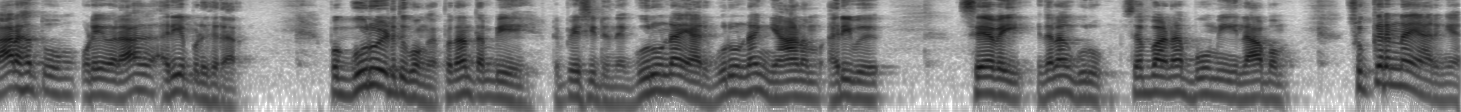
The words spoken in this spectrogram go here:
காரகத்துவம் உடையவராக அறியப்படுகிறார். இப்போ குரு எடுத்துக்கோங்க. இப்போ தான் தம்பி பேசிகிட்டு இருந்தேன். குருனா யார்? குருனா ஞானம் அறிவு சேவை இதெல்லாம் குரு. செவ்வானா பூமி லாபம். சுக்கரன்னா யாருங்க?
